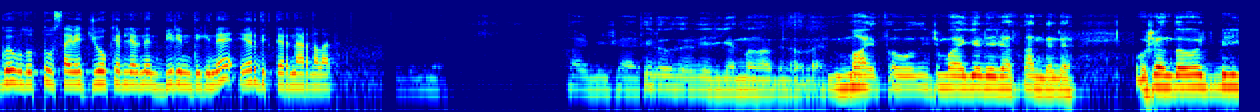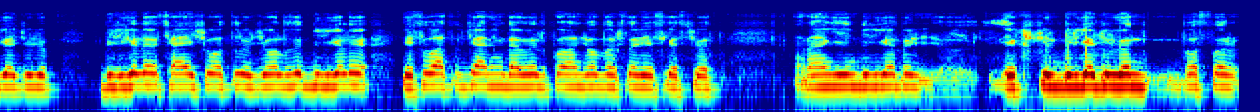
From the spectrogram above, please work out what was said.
көп улуттуу совет жоокерлеринин биримдигине эрдиктерине арналат май тогузунчу май келе жатканда эле ошондо бирге жүрүп бирге эле чай ичип отуруп жолубузду бирге эле кетип атып жаныңда өлүп калган жолдоштор эске түшөт анан кийин бирге бир эки үч жыл бирге жүргөн достор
